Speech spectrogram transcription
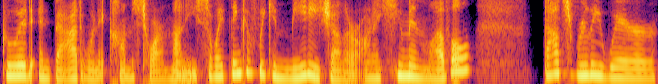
good and bad when it comes to our money. So I think if we can meet each other on a human level, that's really where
